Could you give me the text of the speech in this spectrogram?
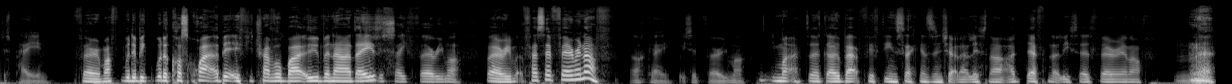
just paying. Fair enough. Would it be would it cost quite a bit if you travel by Uber nowadays? just say furry muff. Fair. em- If I said fair enough, Okay, if we said furry muff. you might have to go back 15 seconds and check that list. Now, I definitely said fair enough. Mm.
